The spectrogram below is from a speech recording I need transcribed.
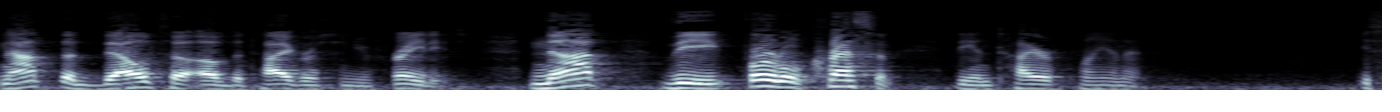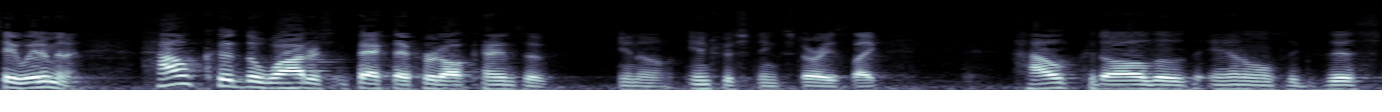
Not the delta of the Tigris and Euphrates. Not the Fertile Crescent. The entire planet. You say, wait a minute. How could the waters, in fact, I've heard all kinds of, you know, interesting stories like, how could all those animals exist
